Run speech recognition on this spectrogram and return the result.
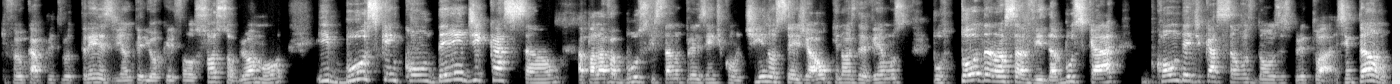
que foi o capítulo 13 anterior, que ele falou só sobre o amor, e busquem com dedicação. A palavra busca está no presente contínuo, ou seja, algo que nós devemos, por toda a nossa vida, buscar com dedicação os dons espirituais. Então,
